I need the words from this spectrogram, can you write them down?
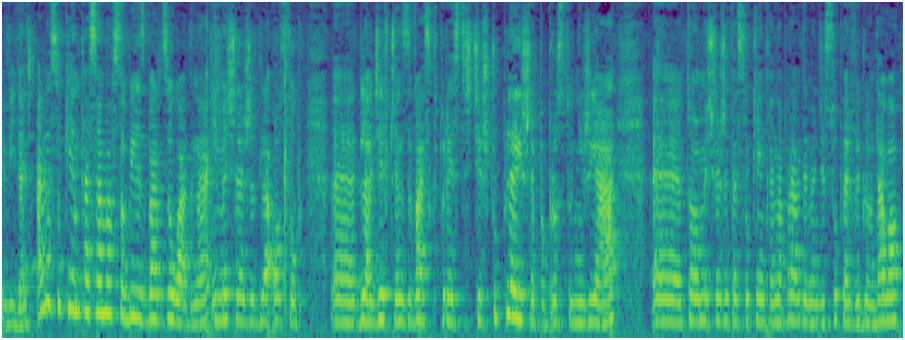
widać. Ale sukienka sama w sobie jest bardzo ładna i myślę, że dla osób, e, dla dziewczyn z Was, które jesteście szczuplejsze po prostu niż ja, e, to myślę, że ta sukienka naprawdę będzie super wyglądała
